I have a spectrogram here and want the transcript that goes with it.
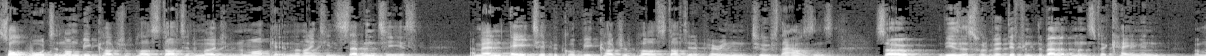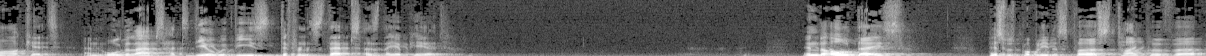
Saltwater non-bead cultured pearls started emerging in the market in the 1970s, and then atypical bead cultured pearls started appearing in 2000s. So these are sort of the different developments that came in the market, and all the labs had to deal with these different steps as they appeared. In the old days, this was probably the first type of uh,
